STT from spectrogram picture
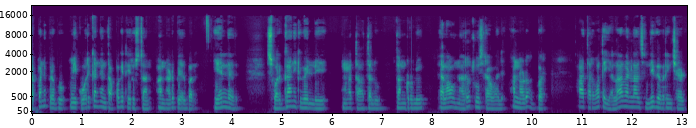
చెప్పండి ప్రభు మీ కోరికను నేను తప్పక తీరుస్తాను అన్నాడు బీర్బల్. ఏం లేదు. స్వర్గానికి వెళ్ళి మన తాతలు తండ్రులు ఎలా ఉన్నారో చూసి రావాలి అన్నాడు అక్బర్. ఆ తర్వాత ఎలా వెళ్ళాల్సింది వివరించాడు.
